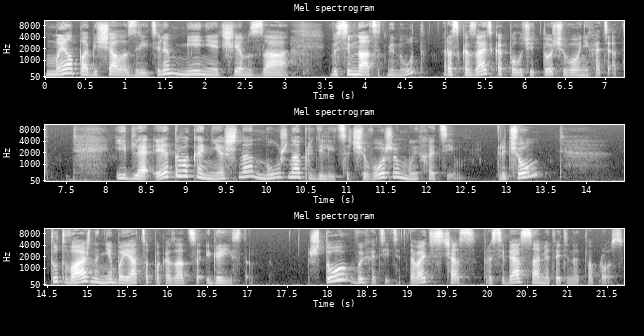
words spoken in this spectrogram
Мел пообещала зрителям менее чем за 18 минут рассказать, как получить то, чего они хотят. И для этого, конечно, нужно определиться, чего же мы хотим. Причем тут важно не бояться показаться эгоистом. Что вы хотите? Давайте сейчас про себя сами ответим на этот вопрос.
